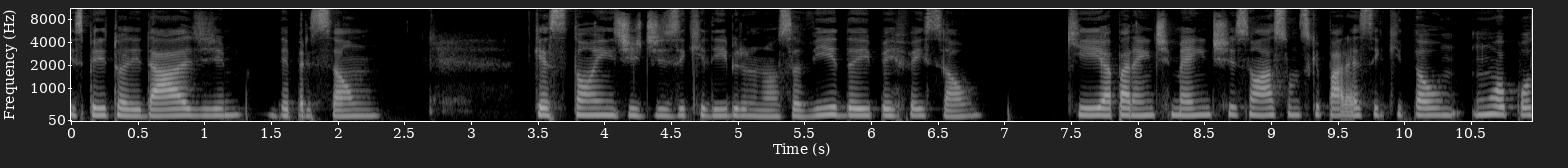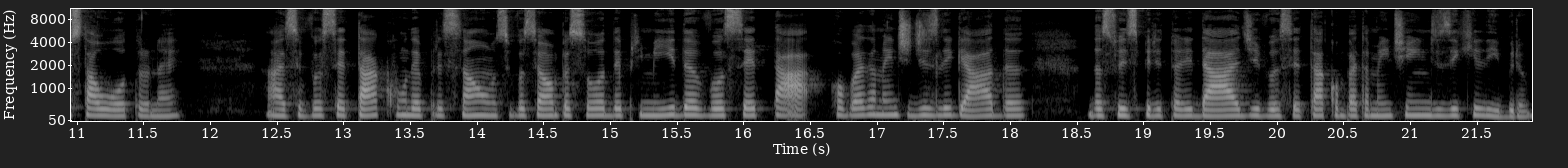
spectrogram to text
espiritualidade, depressão, questões de desequilíbrio na nossa vida e perfeição, que aparentemente são assuntos que parecem que estão um oposto ao outro, né? Ah, se você tá com depressão, se você é uma pessoa deprimida, você tá completamente desligada da sua espiritualidade, você tá completamente em desequilíbrio.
